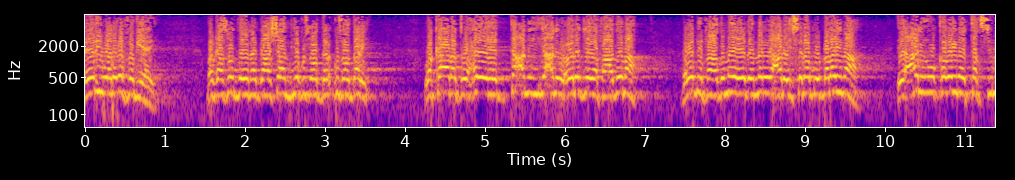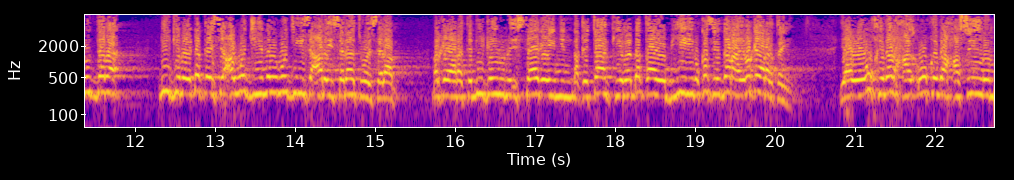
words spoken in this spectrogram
Reerihii waa laga fog yahay markaasuu deena gaashaan biyo ku soo dari. Wa kaanat waxay ahayd tani yani wuxuu la jeeda faatima gabadhii faadimaheeda nabiga calayh salaam uu dhalayna ee cali uu qabayna taqsilu dama. Dhiiggii bay dhaqaysay can wajhi nabiga wejigiisa calayh salaatu wasalaam markay aragtay dhiigga inuuna istaagaynin dhaqitaankii la dhaqaayo biyihii inuu ka sii darayo markay aragtay yaa waukhida xasiirun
